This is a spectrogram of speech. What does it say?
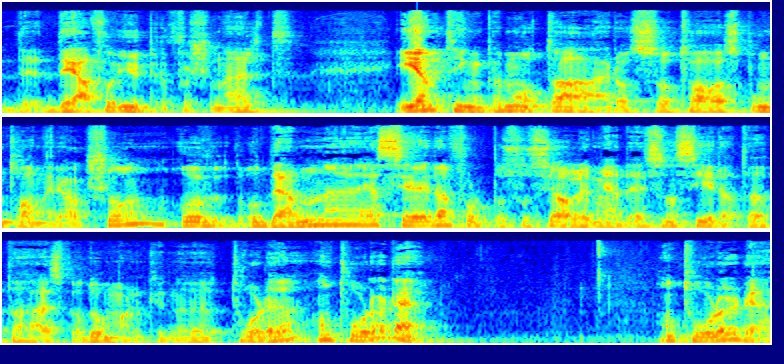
det er for uprofesjonelt. Én ting på en måte er å ta spontanreaksjon. Og, og den, jeg ser det er folk på sosiale medier som sier at dette her skal dommeren kunne tåle. Han tåler det. Han tåler det.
